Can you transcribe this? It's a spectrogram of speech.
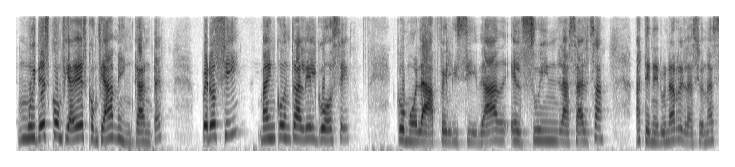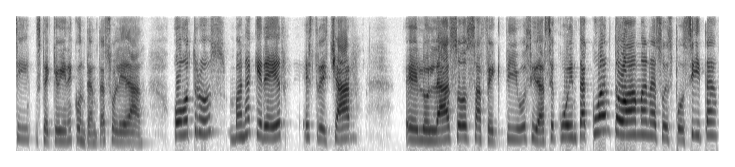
muy desconfiada y desconfiada me encanta pero sí va a encontrarle el goce, como la felicidad, el swing, la salsa, a tener una relación así, usted que viene con tanta soledad. Otros van a querer estrechar eh, los lazos afectivos y darse cuenta cuánto aman a su esposita,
